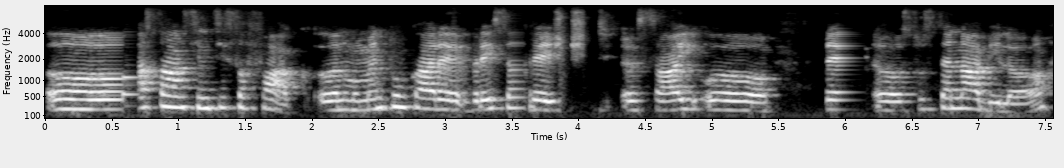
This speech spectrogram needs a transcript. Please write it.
Uh, asta am simțit să fac. În momentul în care vrei să crești, să ai uh, uh, sustenabilă,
